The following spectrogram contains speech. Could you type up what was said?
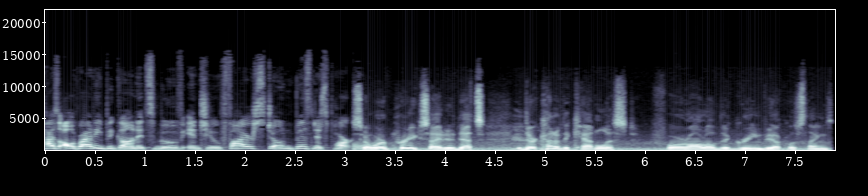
has already begun its move into Firestone Business Park. So we're pretty excited. That's they're kind of the catalyst for all of the green vehicles things.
